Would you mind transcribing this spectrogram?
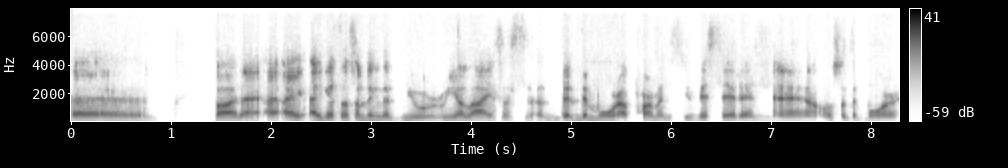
Uh, but I, I, I guess that's something that you realize as uh, the, the more apartments you visit and uh, also the more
